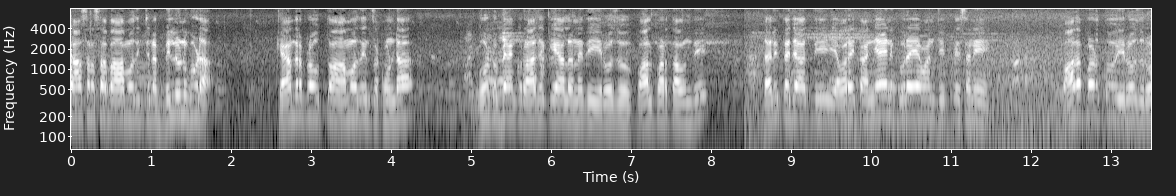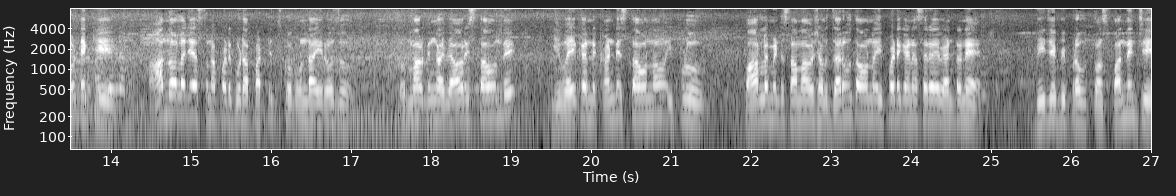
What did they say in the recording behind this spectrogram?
శాసనసభ ఆమోదించిన బిల్లును కూడా కేంద్ర ప్రభుత్వం ఆమోదించకుండా ఓటు బ్యాంకు రాజకీయాలు అనేది ఈరోజు పాల్పడతా ఉంది. దళిత జాతి ఎవరైతే అన్యాయానికి గురయ్యామని చెప్పేసి అని బాధపడుతూ ఈరోజు రోడ్డెక్కి ఆందోళన చేస్తున్నప్పటికీ కూడా పట్టించుకోకుండా ఈరోజు దుర్మార్గంగా వ్యవహరిస్తూ ఉంది. ఈ వైఖరిని ఖండిస్తూ ఉన్నాం. ఇప్పుడు పార్లమెంటు సమావేశాలు జరుగుతూ ఉన్నాయి. ఇప్పటికైనా సరే వెంటనే బీజేపీ ప్రభుత్వం స్పందించి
